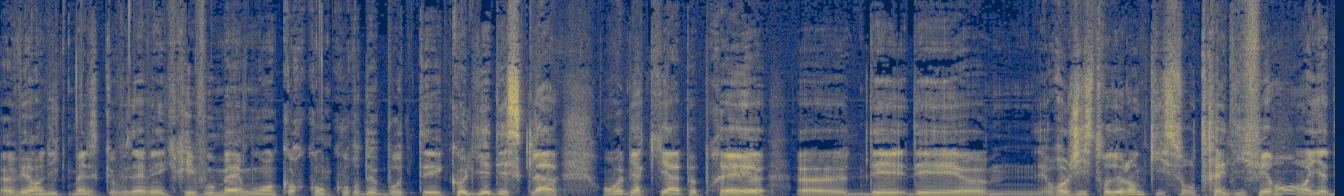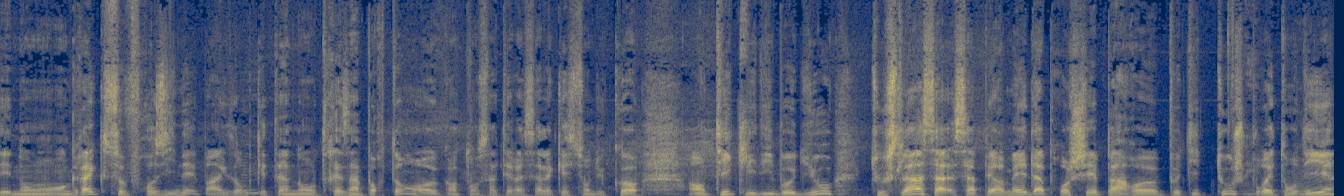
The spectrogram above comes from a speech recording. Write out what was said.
Véronique Mels, que vous avez écrit vous-même, ou encore concours de beauté, collier d'esclaves. On voit bien qu'il y a à peu près euh, euh, des, des registres de langue qui sont très différents. Il y a des noms en grec, Sophrosiné, par exemple, qui est un nom très important quand on s'intéresse à la question du corps antique, Lydie Baudiou. Tout cela, ça, ça permet d'approcher par petites touches, pourrait-on dire,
